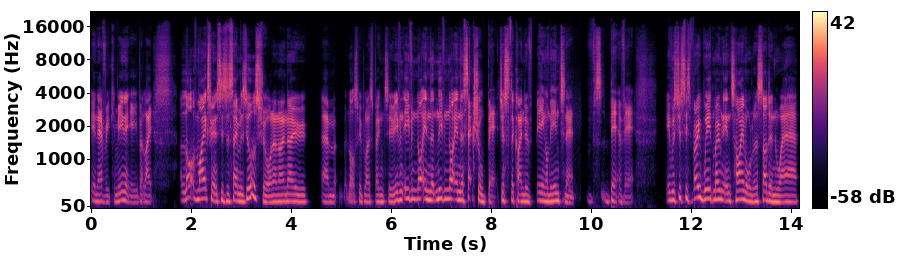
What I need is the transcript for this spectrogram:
in every community, but like a lot of my experience is the same as yours, Shawn. And I know um, lots of people I've spoken to, even even not in the even not in the sexual bit, just the kind of being on the internet bit of it. It was just this very weird moment in time, all of a sudden, where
